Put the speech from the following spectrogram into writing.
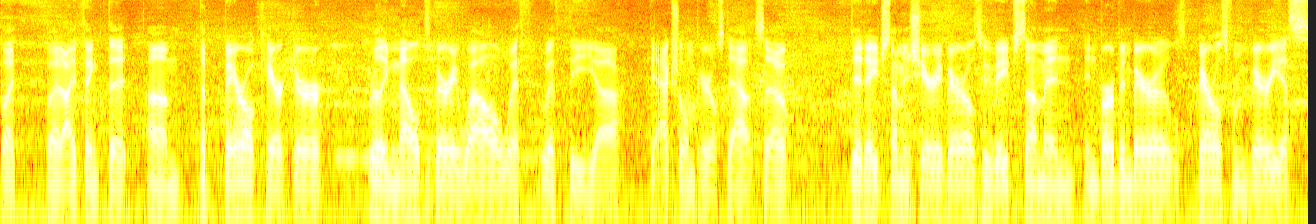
But but I think that um, the barrel character really melds very well with with the uh, the actual imperial stout. So did age some in sherry barrels. We've aged some in, in bourbon barrels barrels from various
